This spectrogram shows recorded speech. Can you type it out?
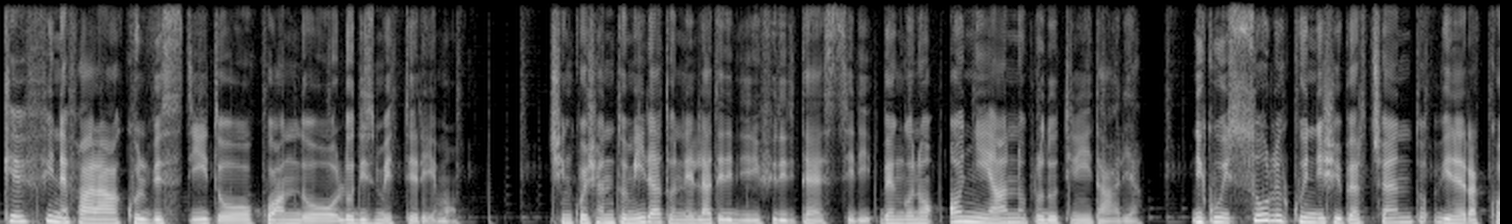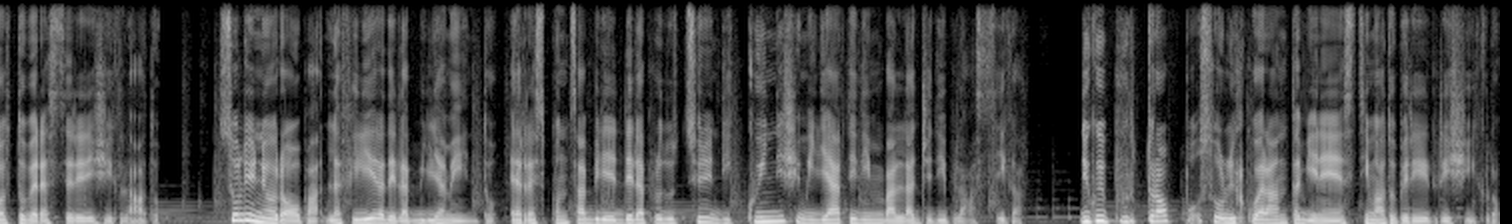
che fine farà quel vestito quando lo dismetteremo? 500.000 tonnellate di rifiuti tessili vengono ogni anno prodotti in Italia, di cui solo il 15% viene raccolto per essere riciclato. Solo in Europa la filiera dell'abbigliamento è responsabile della produzione di 15 miliardi di imballaggi di plastica, di cui purtroppo solo il 40 viene stimato per il riciclo.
